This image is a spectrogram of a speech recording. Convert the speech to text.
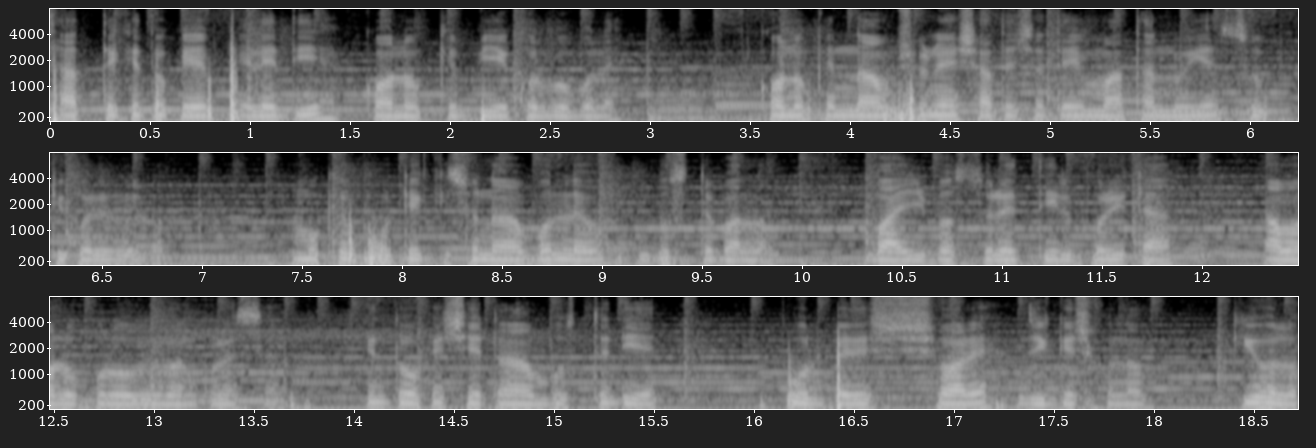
ছাদ থেকে তোকে ফেলে দিয়ে কনককে বিয়ে করব বলে। কনকের নাম শুনে সাথে সাথে মাথা নুয়ে চুপটি করে রইল। মুখে ফুটে কিছু না বললেও বুঝতে পারলাম, বাইশ বছরের তিলপরিটা আমার উপর অভিমান করেছে। কিন্তু ওকে সেটা না বুঝতে দিয়ে পূর্বের স্বরে জিজ্ঞেস করলাম, কি হলো,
